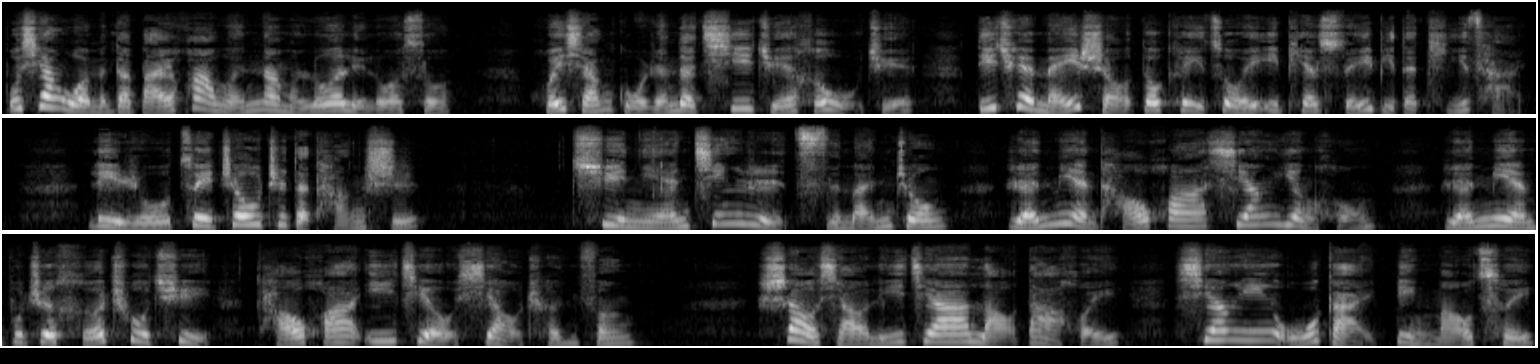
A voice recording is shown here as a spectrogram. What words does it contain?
不像我们的白话文那么啰里啰嗦。回想古人的七绝和五绝，的确每首都可以作为一篇随笔的题材。例如最周知的唐诗：“去年今日此门中，人面桃花相映红。人面不知何处去，桃花依旧笑春风。”少小离家老大回，乡音无改鬓毛衰。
